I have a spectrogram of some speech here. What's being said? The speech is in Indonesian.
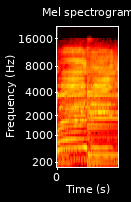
What is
